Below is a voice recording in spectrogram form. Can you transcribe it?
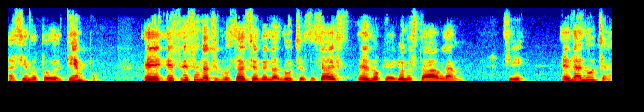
haciendo todo el tiempo. Eh, esa es la circunstancia de las luchas, o sea, es, es lo que yo le estaba hablando, ¿sí? Es la lucha,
